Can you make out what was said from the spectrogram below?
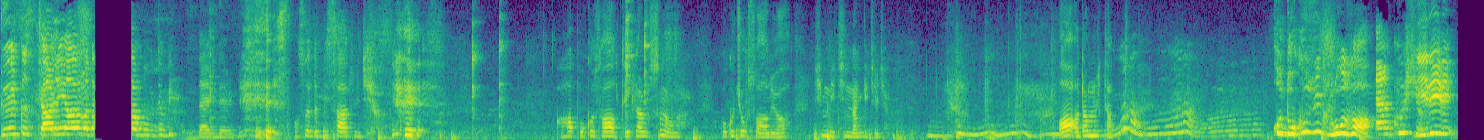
Gül kız Charlie'yi almadan bu video bit. Nerede? O sırada bir saat video. Aha Poco sağ ol. Tekrar vursana ona. Poco çok sağlıyor. Şimdi içinden geçeceğim. Aa adam ulti attı. O 900 Rosa. Ben kuşum. Biri.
